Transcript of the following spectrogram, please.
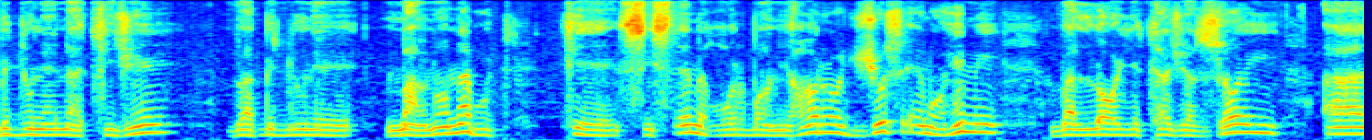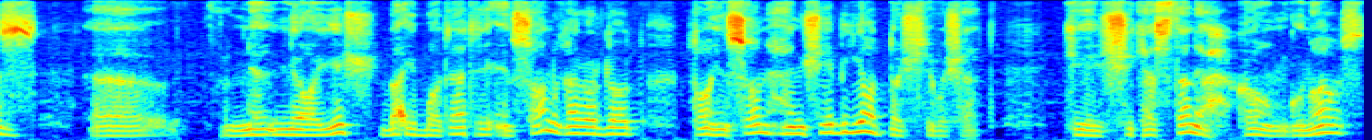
بدون نتیجه و بدون معنا نبود که سیستم قربانی ها را جزء مهمی و لای تجزایی از نیایش و عبادت انسان قرار داد تا انسان همیشه به یاد داشته باشد. که شکستن احکام گناست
